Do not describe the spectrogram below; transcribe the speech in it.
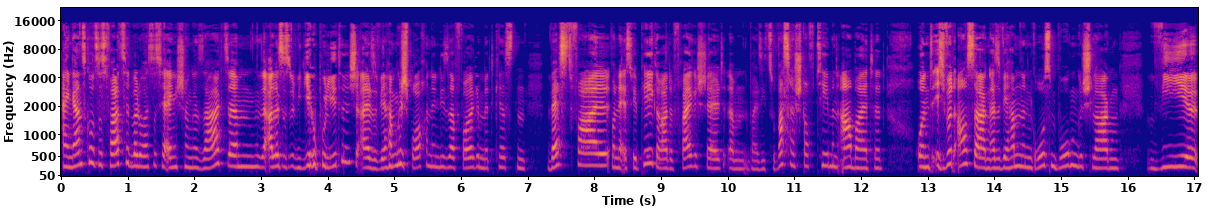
Ein ganz kurzes Fazit, weil du hast es ja eigentlich schon gesagt. Ähm, alles ist irgendwie geopolitisch. Also wir haben gesprochen in dieser Folge mit Kirsten Westphal von der SWP, gerade freigestellt, ähm, weil sie zu Wasserstoffthemen arbeitet. Und ich würde auch sagen, also wir haben einen großen Bogen geschlagen, wie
